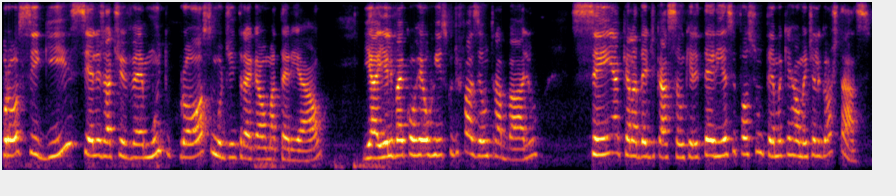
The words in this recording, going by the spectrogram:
prosseguir se ele já estiver muito próximo de entregar o material, e aí ele vai correr o risco de fazer um trabalho sem aquela dedicação que ele teria se fosse um tema que realmente ele gostasse.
